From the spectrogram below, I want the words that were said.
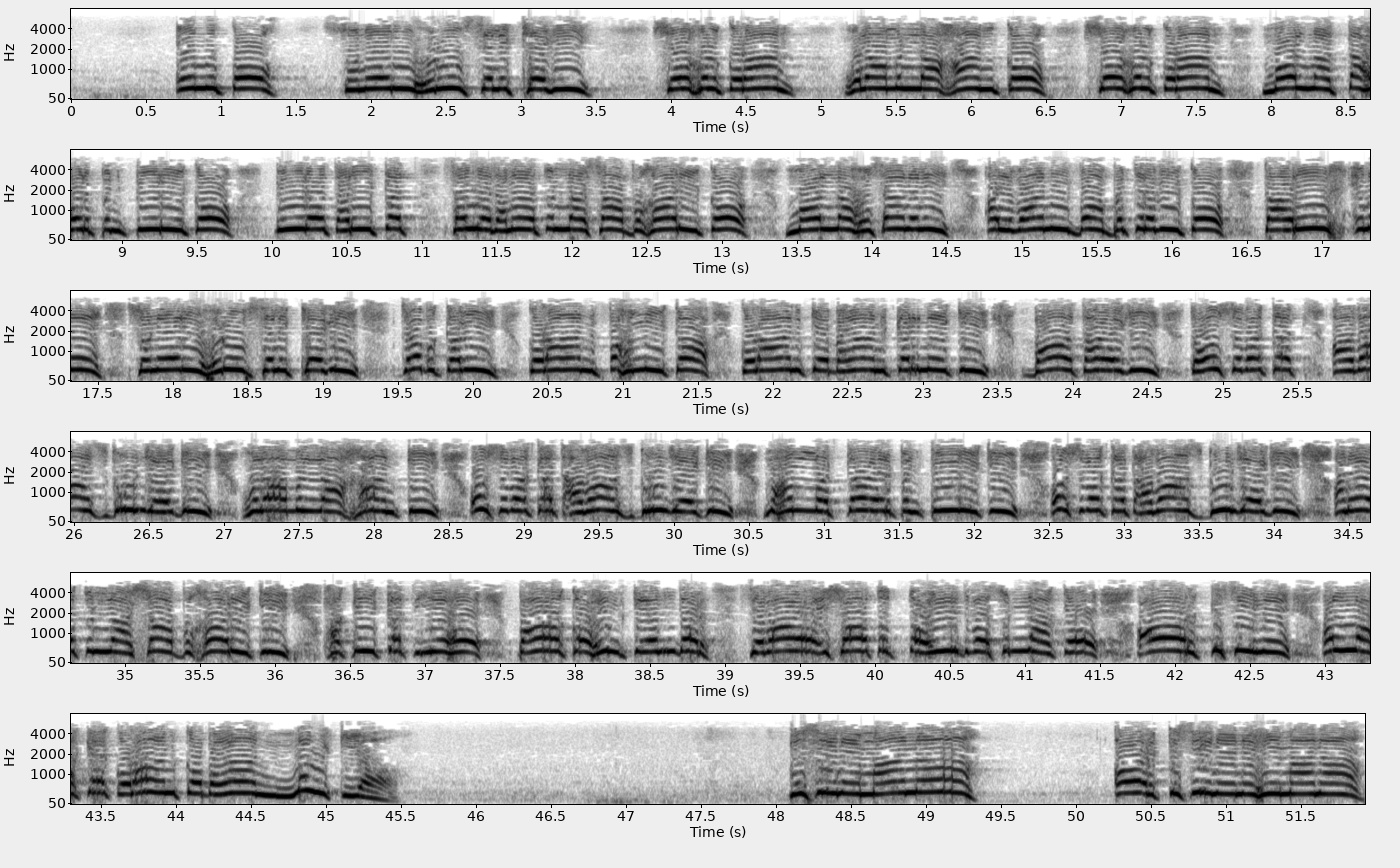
ان کو سنہری حروف سے لکھے گی۔ شیخ القرآن غلام اللہ خان کو، شیخ القرآن مولانا طاہر پن پیری کو، پیر و طریقت سید عنایت اللہ شاہ بخاری کو، مولانا حسین علی الوانی با بچروی کو، تاریخ انہیں سنہری حروف سے لکھے گی۔ جب کبھی قرآن فہمی کا، قرآن کے بیان کرنے کی بات آئے گی، تو اس وقت آواز گونجے گی۔ غلام اللہ خان کی اس وقت آواز گونجے گی۔ محمد طاہر پن پیری کی اس وقت آواز گونجے گی۔ عنایت اللہ شاہ بخاری کی حقیقت یہ ہے، پاک و ہند کے اندر سوائے اشاعت التوحید و سننا کے اور کسی نے اللہ کے قرآن کو بیان نہیں کیا۔ کسی نے مانا اور کسی نے نہیں مانا۔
